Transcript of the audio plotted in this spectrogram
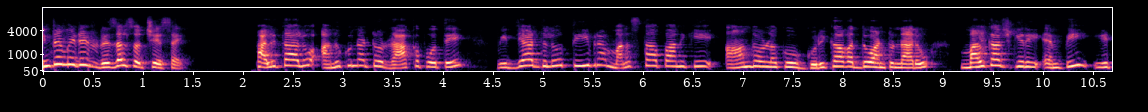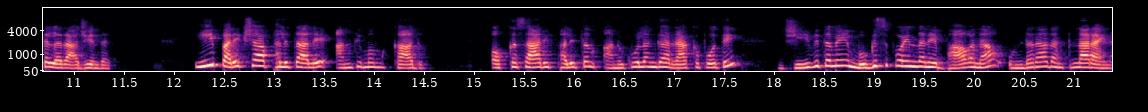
ఇంటర్మీడియట్ రిజల్ట్స్ వచ్చేసాయి ఫలితాలు అనుకున్నట్టు రాకపోతే విద్యార్థులు తీవ్ర మనస్తాపానికి ఆందోళనకు గురికావద్దు అంటున్నారు మల్కాజ్గిరి ఎంపీ ఈటల రాజేందర్. ఈ పరీక్షా ఫలితాలే అంతిమం కాదు. ఒక్కసారి ఫలితం అనుకూలంగా రాకపోతే జీవితమే ముగిసిపోయిందనే భావన ఉండరాదంటున్నారు ఆయన.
